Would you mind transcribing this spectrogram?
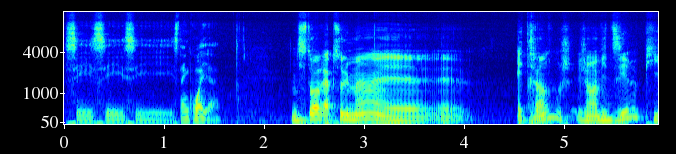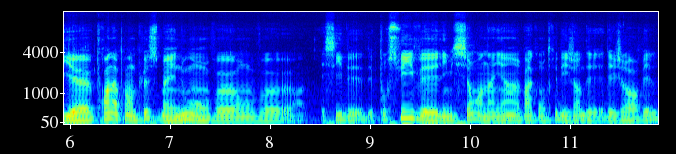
C'est incroyable. Une histoire absolument euh, euh, étrange, j'ai envie de dire. Puis pour en apprendre plus, ben nous, on va, on va essayer de, poursuivre l'émission en ayant rencontré des gens de, de Gérardville.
